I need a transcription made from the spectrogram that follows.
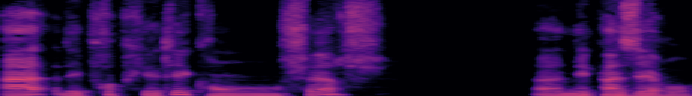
a des propriétés qu'on cherche n'est pas zéro.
